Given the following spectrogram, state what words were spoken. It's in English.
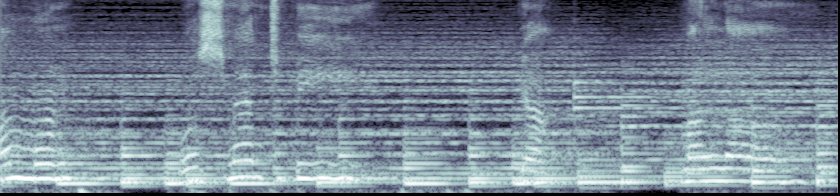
someone was meant to be. Yeah, my love.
